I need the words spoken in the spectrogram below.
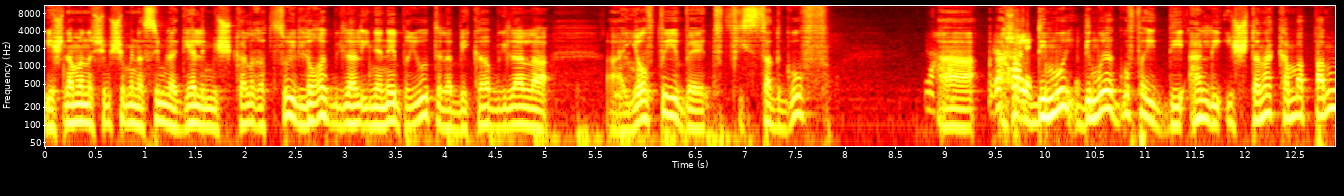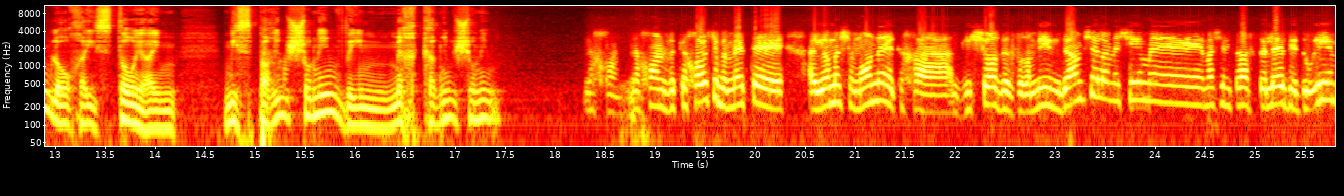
ישנם אנשים שמנסים להגיע למשקל רצוי לא רק בגלל ענייני בריאות, אלא בעיקר בגלל ה- היופי ותפיסת גוף. נכון, זה עכשיו, דימוי, דימוי הגוף האידיאלי השתנה כמה פעמים לאורך ההיסטוריה עם מספרים שונים ועם מחקרים שונים. נכון, נכון, וככל שבאמת אה, היום יש המון אה, ככה גישות וזרמים, גם של אנשים, אה, מה שנקרא סלב, ידועים,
